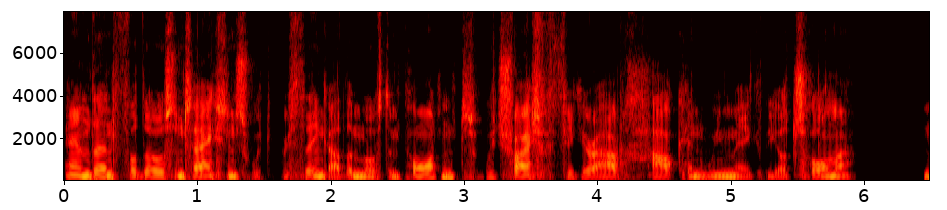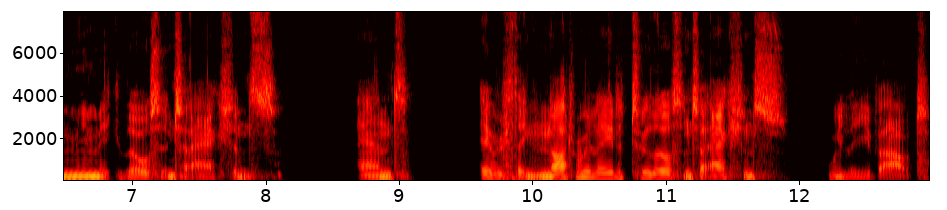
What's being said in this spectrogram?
And then for those interactions which we think are the most important, we try to figure out how can we make the automa mimic those interactions. And everything not related to those interactions, we leave out.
